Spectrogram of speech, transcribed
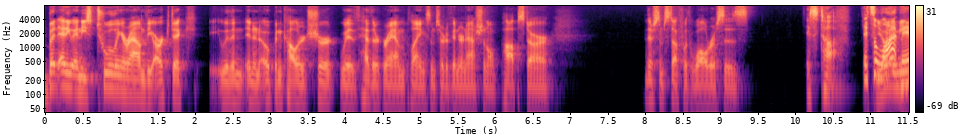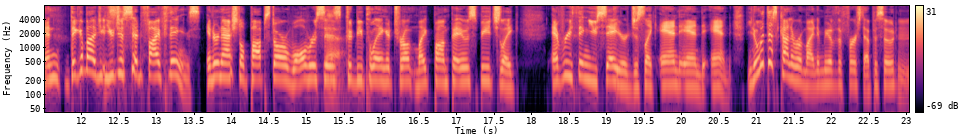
but anyway, and he's tooling around the Arctic with an, in an open collared shirt with Heather Graham playing some sort of international pop star. There's some stuff with walruses. It's tough. It's a You know lot, I mean? man. Think about you. You just said five things. International pop star, walruses Yeah. could be playing a Trump, Mike Pompeo speech. Like everything you say, you're just like and and and. You know what this kind of reminded me of the first episode Hmm.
